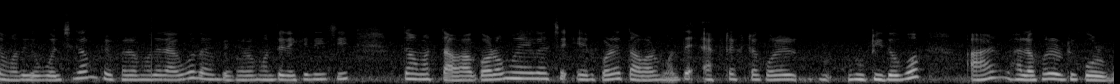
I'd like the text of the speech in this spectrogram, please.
তোমাদেরকে বলছিলাম, পেপারের মধ্যে রাখব, তো আমি পেপারের মধ্যে রেখে দিয়েছি। তো আমার তাওয়া গরম হয়ে গেছে, এরপরে তাওয়ার মধ্যে একটা একটা করে রুটি দেবো আর ভালো করে রুটি করব।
